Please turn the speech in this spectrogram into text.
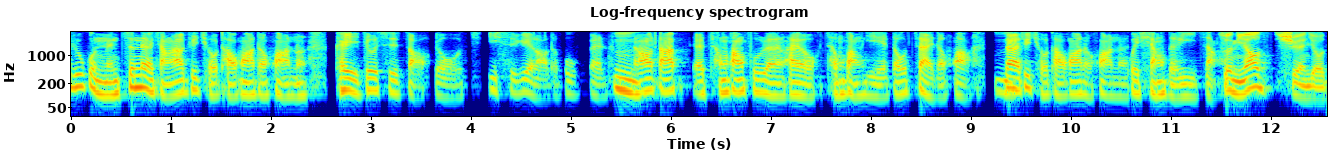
如果你们真的想要去求桃花的话呢，可以就是找有祭祀月老的部分，嗯，然后搭呃城隍夫人还有城隍爷都在的话，那去求桃花的话呢，会相得益彰。所以你要选有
